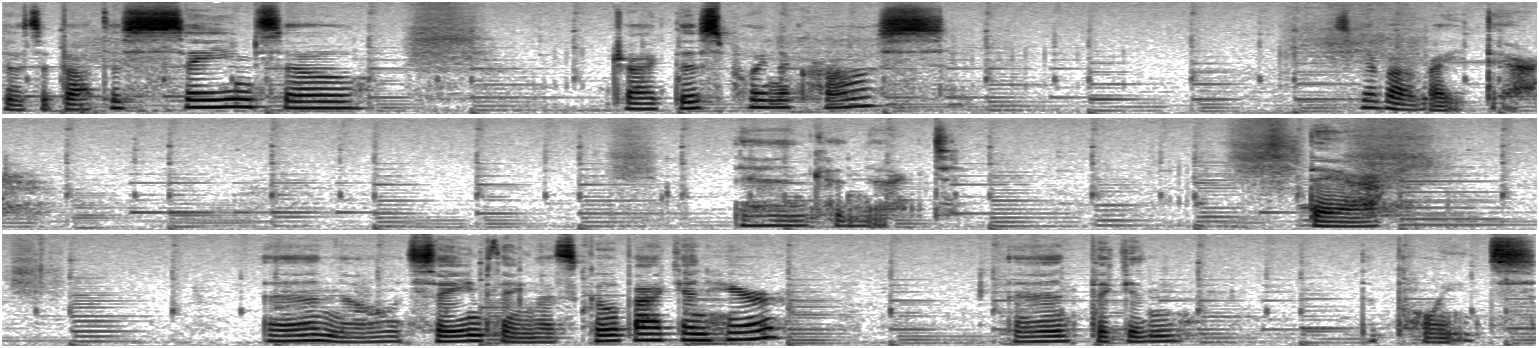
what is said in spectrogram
So it's about the same, so drag this point across. See about right there. And connect. There. And now, same thing. Let's go back in here and thicken the points.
